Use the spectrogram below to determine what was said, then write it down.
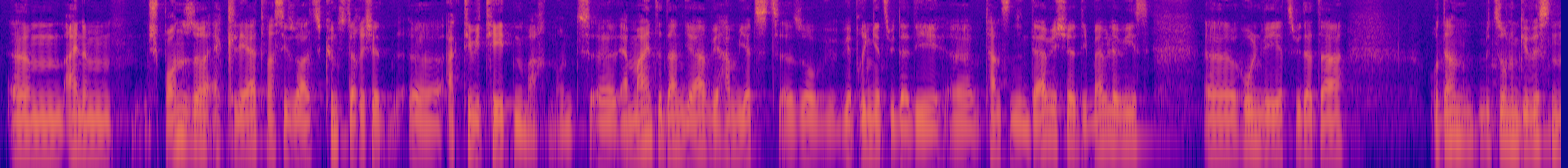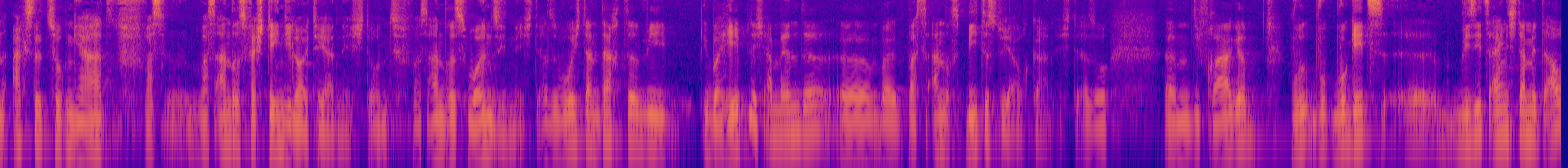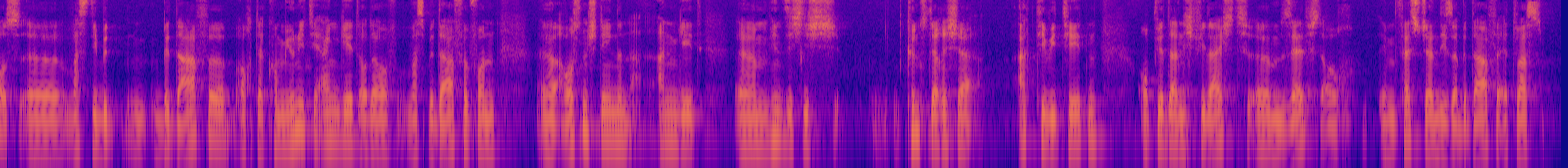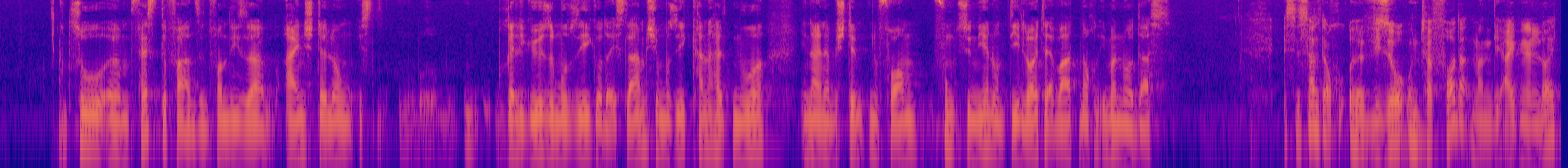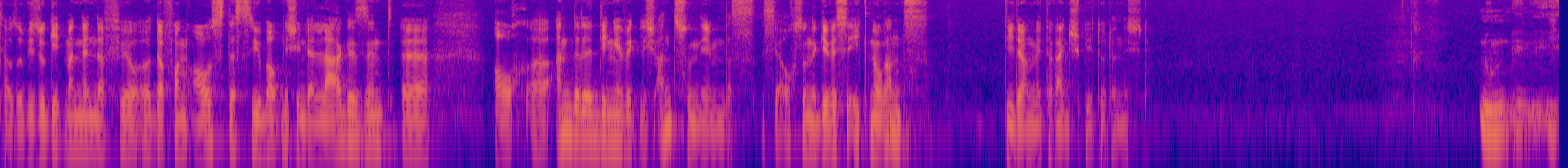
ähm, einem Sponsor erklärt, was sie so als künstlerische äh, Aktivitäten machen. Und äh, er meinte dann, ja, wir haben jetzt äh, so, wir bringen jetzt wieder die äh, tanzenden Derwische, die Mevlevis, äh, holen wir jetzt wieder da. Und dann mit so einem gewissen Achselzucken, ja, was, was anderes verstehen die Leute ja nicht und was anderes wollen sie nicht. Also wo ich dann dachte, wie überheblich am Ende, äh, weil was anderes bietest du ja auch gar nicht. Also ähm, die Frage, wo, wo, wo geht's, äh, wie sieht's eigentlich damit aus, äh, was die Be Bedarfe auch der Community angeht oder auch was Bedarfe von äh, Außenstehenden angeht ähm, hinsichtlich künstlerischer Aktivitäten, ob wir da nicht vielleicht ähm, selbst auch im Feststellen dieser Bedarfe etwas zu ähm, festgefahren sind von dieser Einstellung, ist religiöse Musik oder islamische Musik kann halt nur in einer bestimmten Form funktionieren und die Leute erwarten auch immer nur das. Es ist halt auch, äh, wieso unterfordert man die eigenen Leute? Also wieso geht man denn dafür, äh, davon aus, dass sie überhaupt nicht in der Lage sind, äh, auch andere Dinge wirklich anzunehmen? Das ist ja auch so eine gewisse Ignoranz, die da mit reinspielt, oder nicht? Nun,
